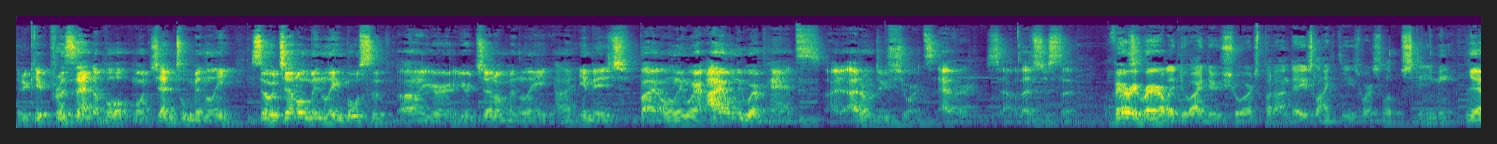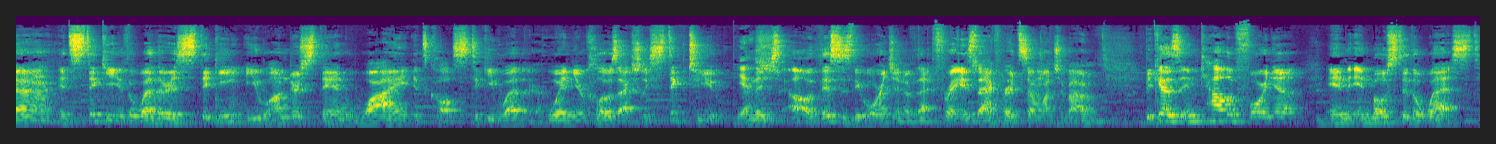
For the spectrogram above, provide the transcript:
이렇게 presentable, more gentlemanly. So gentlemanly 모습, uh, your your gentlemanly uh, image by only wear. I only wear pants. I, I don't do shorts ever. So that's just a. Very rarely do I do shorts, but on days like these where it's a little steamy, Yeah, it's sticky. The weather is sticky. You understand why it's called sticky weather when your clothes actually stick to you. And then you Yes. say, oh, this is the origin of that phrase that I've Exactly. heard so much about. Because in California, in, in most of the West,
